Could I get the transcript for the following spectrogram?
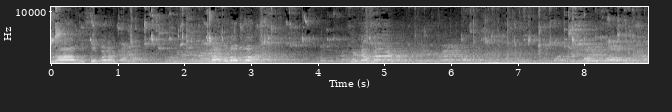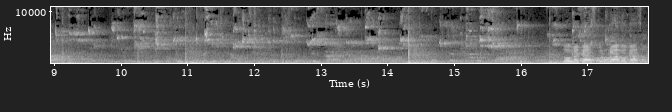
Bravo, sto. Bravo, bravo, bravo. Bravo! Dobre Kasper, brawo Kasper.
